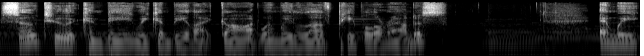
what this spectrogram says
So too it can be, we can be like God when we love people around us. And we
